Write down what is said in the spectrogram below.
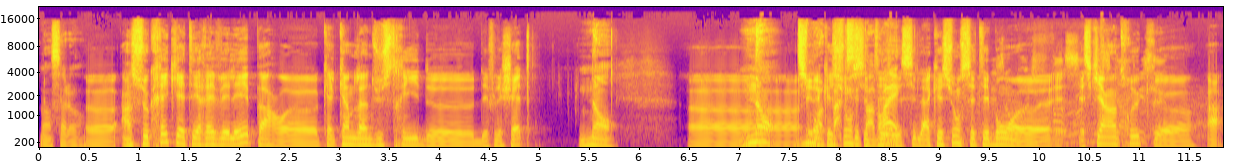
Mince alors. Euh, un secret qui a été révélé par euh, quelqu'un de l'industrie de, des fléchettes. Non. Euh, Non, et dis-moi la pas question que c'est pas c'était- vrai. c'est- La question c'était bon, euh, est-ce qu'il y a un truc euh, Ah,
